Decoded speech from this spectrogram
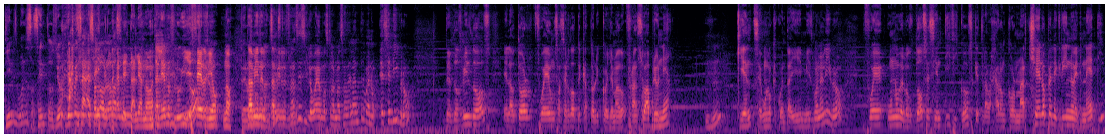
tienes buenos acentos. Yo, yo pensé que solo hablabas un italiano. italiano Y fluido. es serbio. no, pero también, el, francés también el también. francés y lo voy a mostrar más adelante. Bueno, ese libro del 2002, el autor fue un sacerdote católico llamado François Brunet, quien, según lo que cuenta ahí mismo en el libro, fue uno de los 12 científicos que trabajaron con Marcello Pellegrino Ernetti,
